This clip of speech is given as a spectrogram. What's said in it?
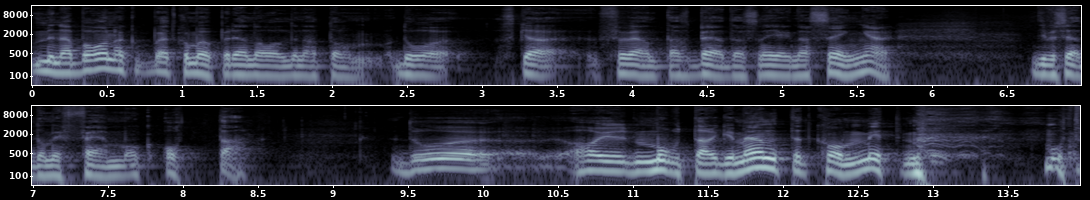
mina barn har börjat komma upp i den åldern att de då ska förväntas bädda sina egna sängar. Det vill säga de är fem och åtta. Då har ju motargumentet kommit mot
